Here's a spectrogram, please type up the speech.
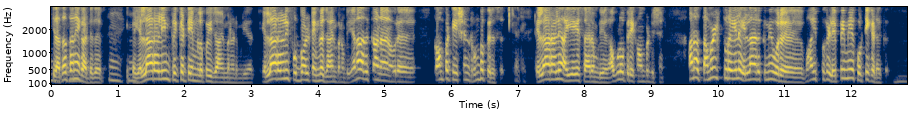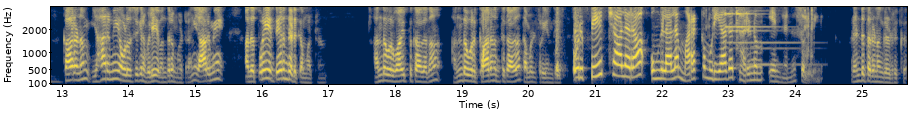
இது அதை தானே காட்டுது. இப்ப எல்லாராலையும் கிரிக்கெட் டீம்ல போய் ஜாயின் பண்ண முடியாது. எல்லாராலையும் ஃபுட்பால் டீம்ல ஜாயின் பண்ண முடியாது. ஏன்னா அதுக்கான ஒரு காம்படிஷன் ரொம்ப பெருசு. எல்லாராலையும் ஐஏஎஸ் ஆட முடியாது. அவ்வளவு பெரிய காம்படிஷன் ஆனா தமிழ் துறையில எல்லாருக்குமே ஒரு வாய்ப்புகள் எப்பயுமே கொட்டி கிடக்கு. காரணம் யாருமே அவ்வளவு சீக்கிரம் வெளியே வந்துட மாட்டாங்க யாருமே அந்த துறையை தேர்ந்தெடுக்க மாட்டாங்க அந்த ஒரு வாய்ப்புக்காக தான் அந்த ஒரு காரணத்துக்காக தான் தமிழ் துறையின் தேர்வு ஒரு பேச்சாளரா உங்களால மறக்க முடியாத தருணம் என்னன்னு சொல்லுவீங்க? ரெண்டு தருணங்கள் இருக்கு.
